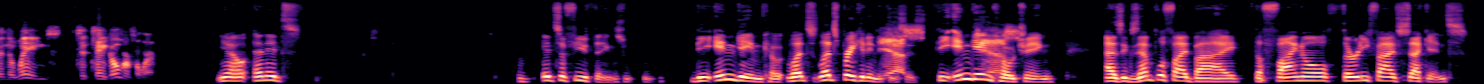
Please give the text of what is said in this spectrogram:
in the wings to take over for him. you know and it's it's a few things the in-game coach let's let's break it into Yes. pieces the in-game Yes. coaching as exemplified by the final 35 seconds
